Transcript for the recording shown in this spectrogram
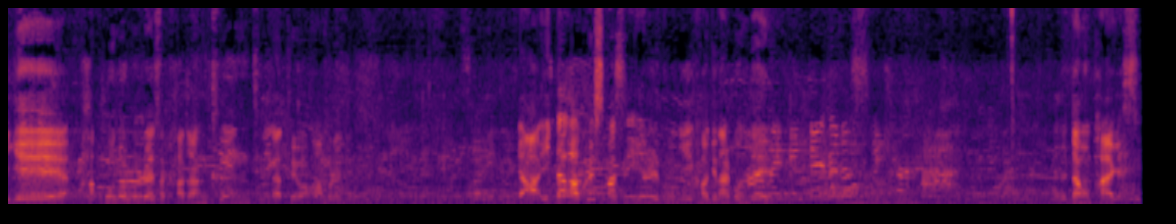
이게 하- 호놀룰루에서 가장 큰 트리 같아요 아무래도. 야 이따가 크리스마스 힐 거기 가긴 할 건데. 일단 한번 봐야겠어.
